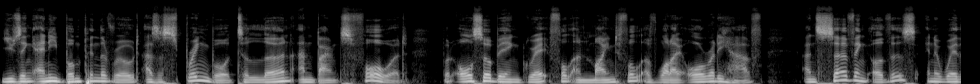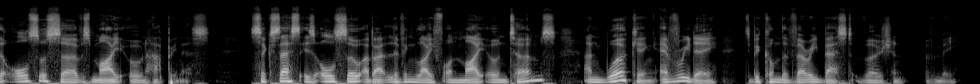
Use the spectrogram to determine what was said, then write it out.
using any bump in the road as a springboard to learn and bounce forward, but also being grateful and mindful of what I already have, and serving others in a way that also serves my own happiness. Success is also about living life on my own terms and working every day to become the very best version of me.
